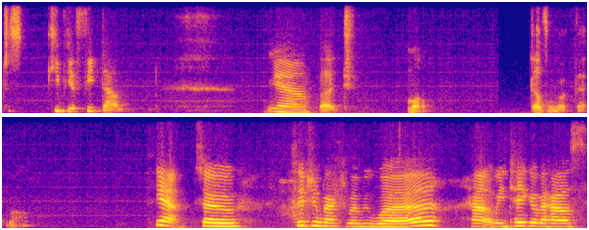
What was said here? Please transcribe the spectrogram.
just keep your feet down. Yeah. But well, doesn't work that well. Yeah, so switching back to where we were, how we take over House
